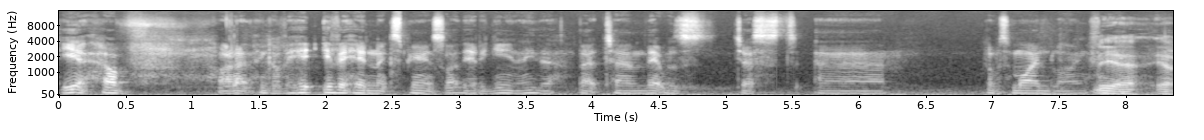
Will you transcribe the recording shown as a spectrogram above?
yeah, I've I don't think I've he- ever had an experience like that again either. But um, that was just uh, it was mind blowing. Yeah, yeah.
